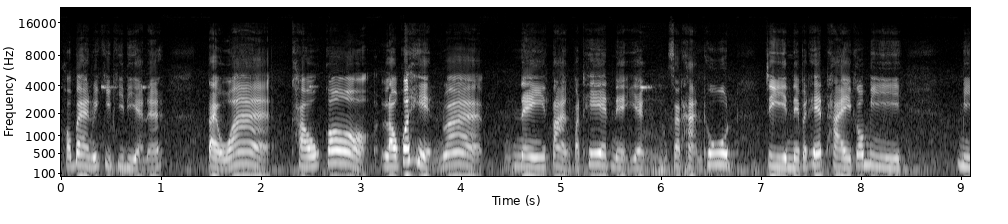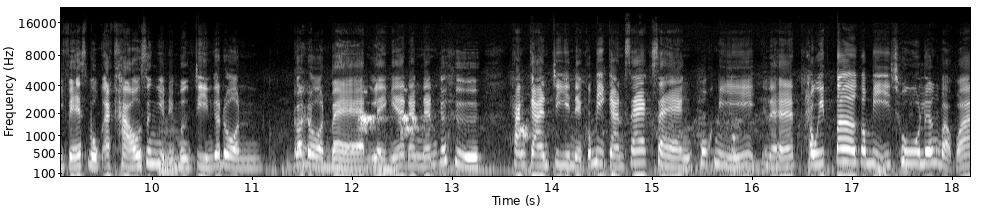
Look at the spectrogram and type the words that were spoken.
เขาแบนวิกิพีเดียนะ แต่ว่าเขาก็เราก็เห็นว่าในต่างประเทศเนี่ยอย่างสถานทูตจีนในประเทศไทยก็มีมี Facebook Account ซึ่งอยู่ในเมืองจีนก็โดนก็โดนแบนอะไรเงี้ยดังนั้นก็คือทางการจีนเนี่ยก็มีการแทรกแซงพวกนี้นะฮะทวิตเตอร์ก็มี issue เรื่องแบบว่า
